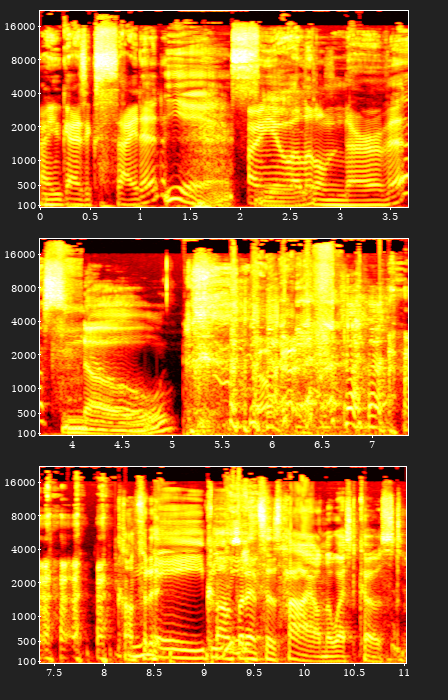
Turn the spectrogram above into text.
Are you guys excited? Yes. Are you a little nervous? no. Confident, Maybe. confidence is high on the West Coast.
